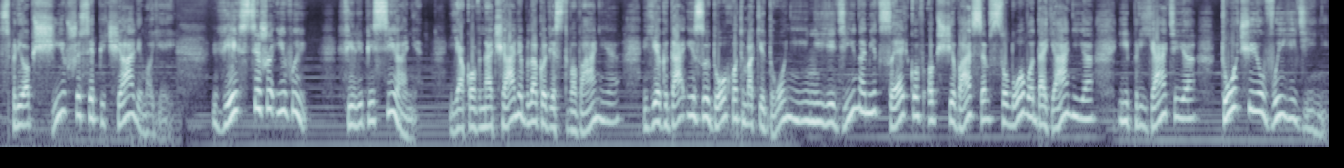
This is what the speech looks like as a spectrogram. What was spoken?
с приобщившейся печали моей. Весте же и вы, филипписиане, яко в начале благовествования, егда из дохот Македонии не единами церковь общевася в слово даяния и приятия, точию вы едини,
